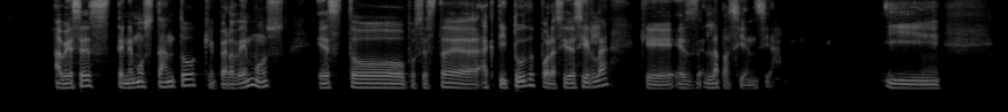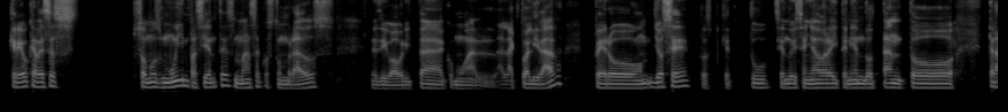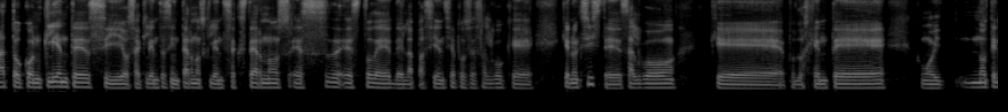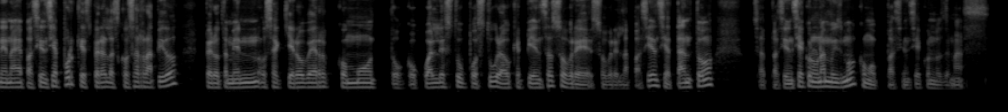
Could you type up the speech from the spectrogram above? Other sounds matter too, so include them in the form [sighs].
a veces tenemos tanto que perdemos esto, pues esta actitud, por así decirla, que es la paciencia. Y creo que a veces somos muy impacientes, más acostumbrados, les digo, ahorita como a la actualidad, pero yo sé pues, que tú siendo diseñadora y teniendo tanto trato con clientes y, o sea, clientes internos, clientes externos, es esto de, la paciencia, pues es algo que, no existe, es algo que pues la gente como no tiene nada de paciencia porque espera las cosas rápido, pero también, o sea, quiero ver cómo o, cuál es tu postura o qué piensas sobre, sobre la paciencia, tanto, o sea, paciencia con uno mismo como paciencia con los demás.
